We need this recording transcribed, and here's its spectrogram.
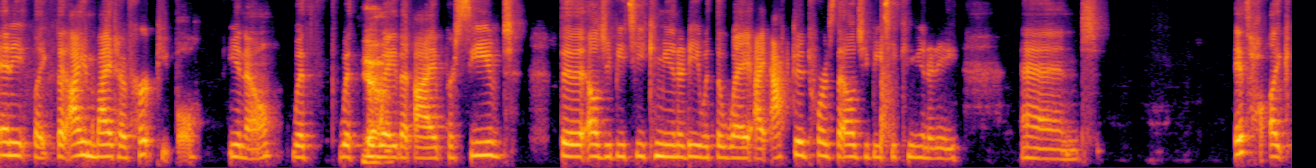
any like that I might have hurt people, you know, with with Yeah. the way that I perceived the LGBT community, with the way I acted towards the LGBT community. And it's like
